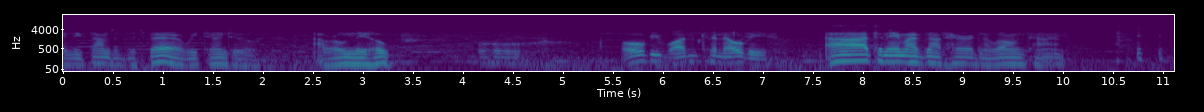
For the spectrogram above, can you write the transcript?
In these times of despair, we turn to our only hope. Ooh. Obi-Wan Kenobi. Ah, it's a name I've not heard in a long time.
